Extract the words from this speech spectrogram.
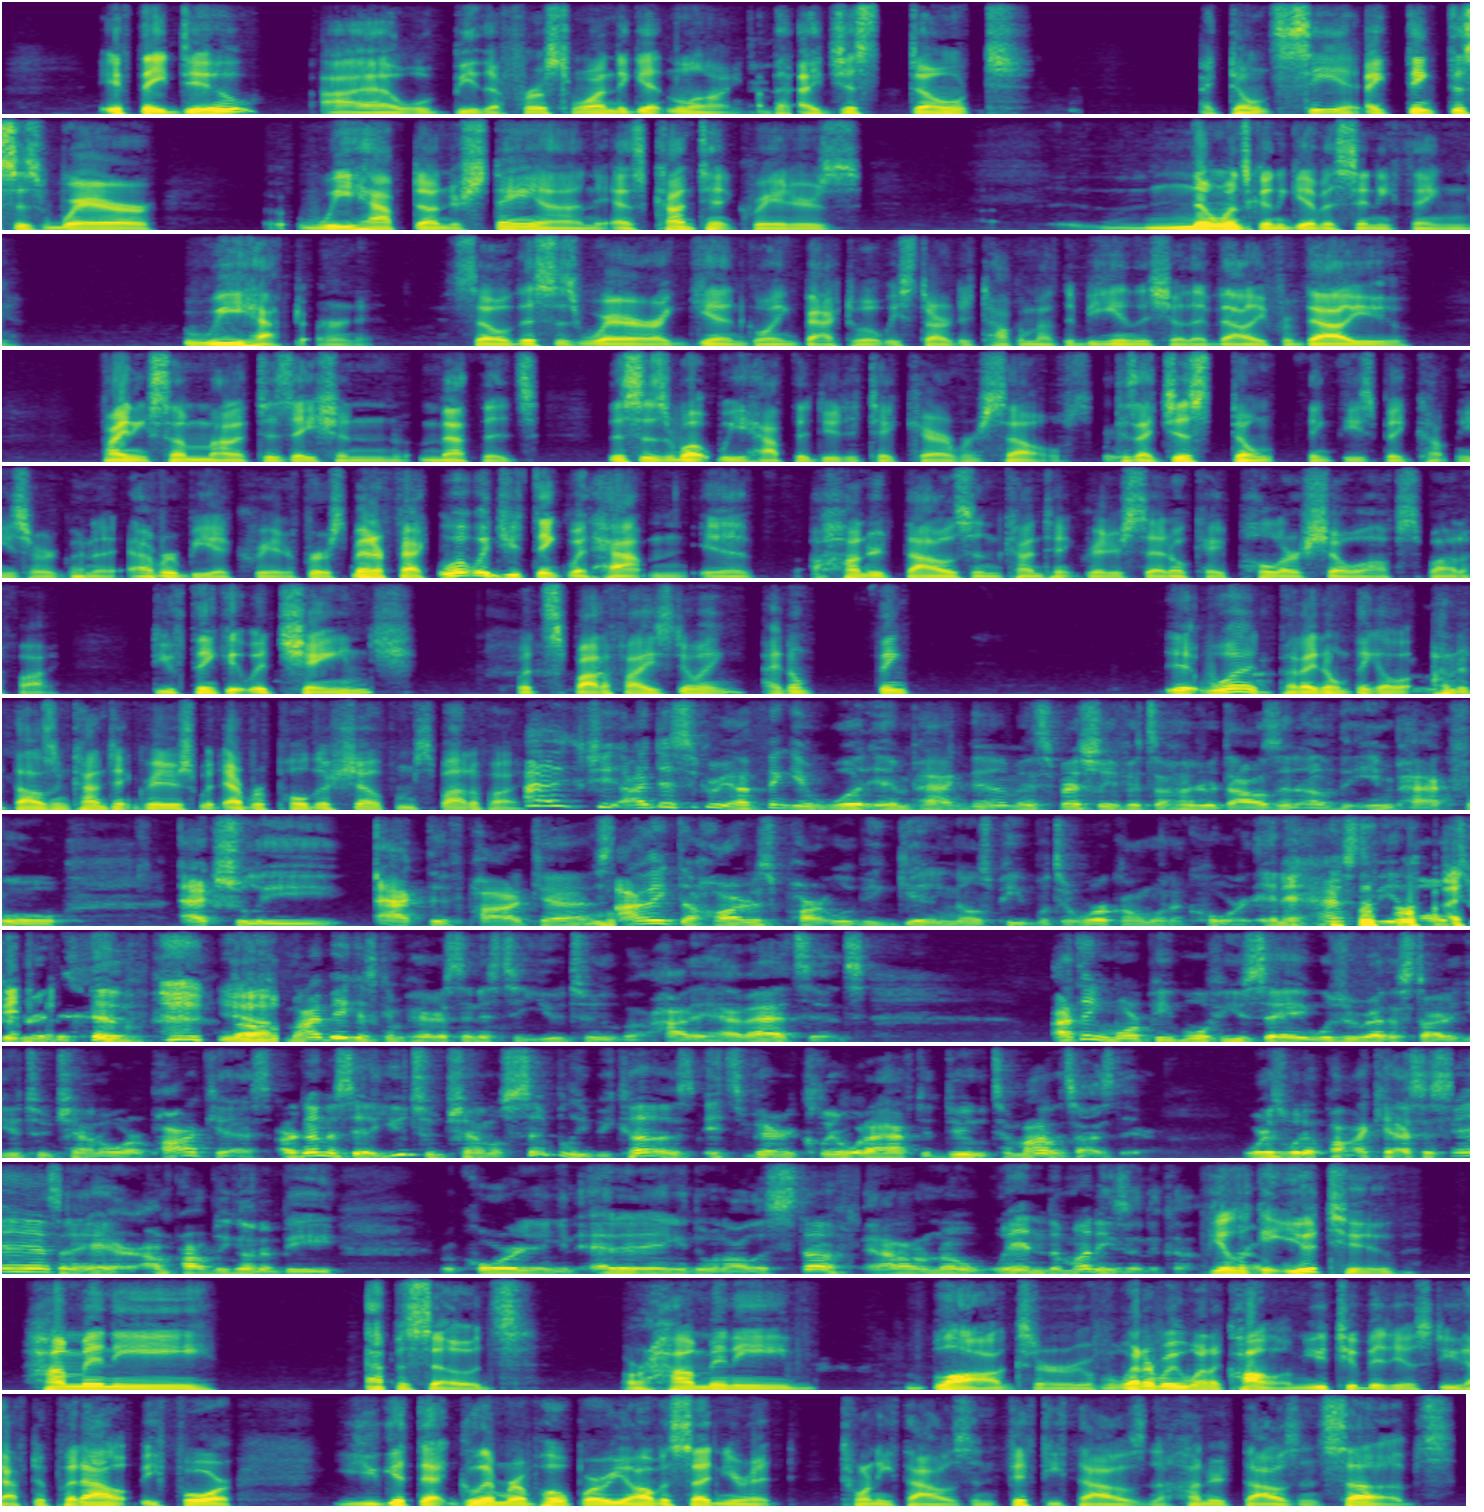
If they do, I will be the first one to get in line. But I just don't I don't see it. I think this is where we have to understand as content creators, no one's going to give us anything. We have to earn it. So this is where, again, going back to what we started talking about at the beginning of the show, that value for value, finding some monetization methods. This is what we have to do to take care of ourselves. Mm. Because I just don't think these big companies are going to ever be a creator first. Matter of fact, what would you think would happen if a hundred thousand content creators said, "Okay, pull our show off Spotify"? Do you think it would change what Spotify's doing? I don't think it would, but I don't think a hundred thousand content creators would ever pull their show from Spotify. I actually I disagree. I think it would impact them, especially if it's a hundred thousand of the impactful, actually active podcasts. I think the hardest part will be getting those people to work on one accord, and it has to be an right. alternative. yeah. my biggest comparison is to YouTube, how they have AdSense. I think more people, if you say, would you rather start a YouTube channel or a podcast, are going to say a YouTube channel simply because it's very clear what I have to do to monetize there. Whereas with a podcast, it's, eh, it's an air. I'm probably going to be recording and editing and doing all this stuff. And I don't know when the money's going to come. If you look know? at YouTube, how many episodes or how many blogs or whatever we want to call them, YouTube videos, do you have to put out before you get that glimmer of hope where you all of a sudden you're at 20,000, 50,000, 100,000 subs.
